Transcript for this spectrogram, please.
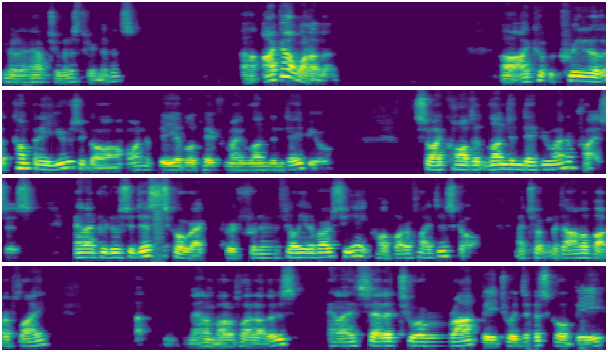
minute and a half, two minutes, three minutes. Uh, I got one of them uh, I created a company years ago. I wanted to be able to pay for my London debut. So I called it London Debut Enterprises. And I produced a disco record for an affiliate of RCA called Butterfly Disco. I took Madama Butterfly, uh, Madame Butterfly and others, and I set it to a rock beat, to a disco beat,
